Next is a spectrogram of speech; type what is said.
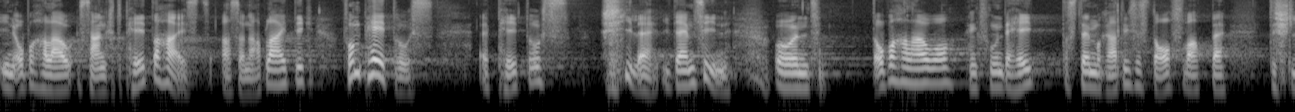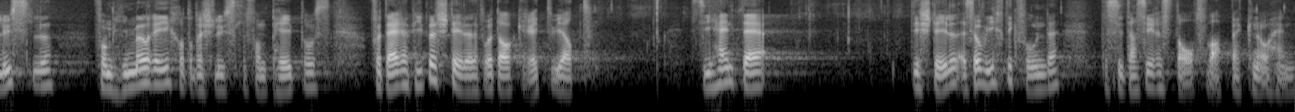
in Oberhallau St. Peter heißt, also eine Ableitung vom Petrus. Ein Petrus Chile in dem Sinn. Und die Oberhallauer haben gefunden, hey, das tun wir gerade unser Dorfwappen, den Schlüssel vom Himmelreich oder den Schlüssel von Petrus, von dieser Bibelstelle, wo da geredet wird. Sie haben den, die Stelle so wichtig gefunden, dass sie das ihr Dorfwappen genommen haben.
